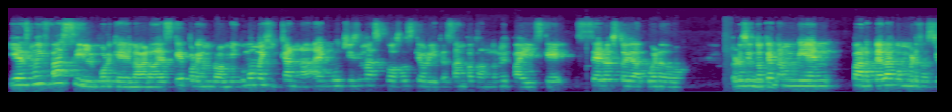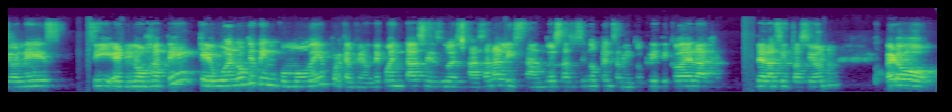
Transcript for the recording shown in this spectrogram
Y es muy fácil porque la verdad es que, por ejemplo, a mí como mexicana hay muchísimas cosas que ahorita están pasando en el país que cero estoy de acuerdo. Pero siento que también parte de la conversación es, sí, enójate, qué bueno que te incomode porque al final de cuentas es, lo estás analizando, estás haciendo pensamiento crítico de la, de la situación, pero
